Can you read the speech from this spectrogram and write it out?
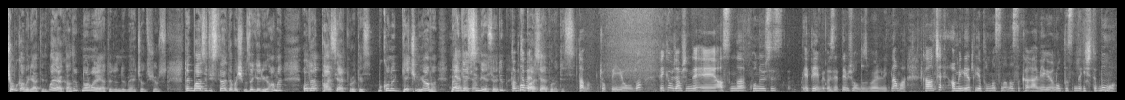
çabuk ameliyat edip ayağa kaldırıp normal hayata döndürmeye çalışıyoruz. Tabi bazı riskler de başımıza geliyor ama o da parsiyel protez. Bu konu geçmiyor ama ben Evet geçsin hocam. diye söyledim. Tabii, Bu tabii. parsiyel protez. Tamam. Çok da iyi oldu. Peki hocam şimdi e, aslında konuyu siz epey bir özetlemiş oldunuz böylelikle ama kalça ameliyatı yapılmasına nasıl karar veriyor noktasında işte bu mu?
